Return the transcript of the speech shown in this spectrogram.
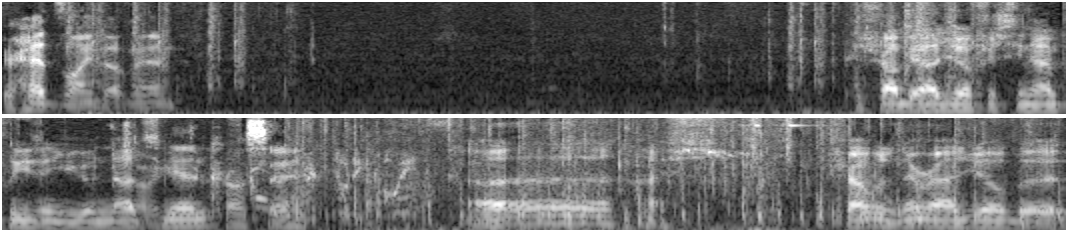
Your head's lined up, man. Could Shrabi Agile for C9, please, and you go nuts Trying to get the again? Cross A. Uh, I s- Shroud was never Agile, but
